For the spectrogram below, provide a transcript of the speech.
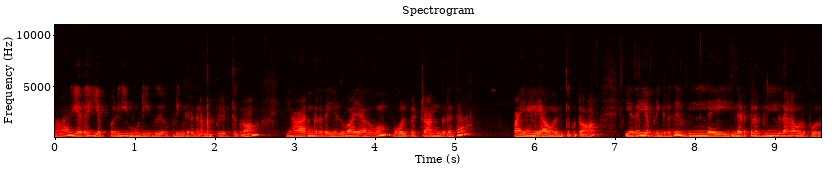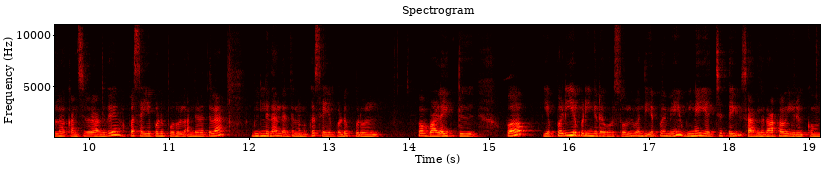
யார் எதை எப்படி முடிவு அப்படிங்கிறத நம்ம எப்படி எடுத்துக்கிறோம்? யாருங்கிறத எழுவாயாகவும் புகழ் பெற்றான்ங்கிறத பயனிலையாகவும் எடுத்துக்கிட்டோம். எதை அப்படிங்கிறது? வில்லை. இந்த இடத்துல வில்லு தானே ஒரு பொருளாக கன்சிடர் ஆகுது. அப்போ செய்யப்படும் பொருள். அந்த இடத்துல வில்லு தான் இந்த இடத்துல நமக்கு செய்யப்படும் பொருள். இப்போ வளைத்து. இப்போ எப்படி அப்படிங்கிற ஒரு சொல் வந்து எப்பவுமே வினை எச்சத்தை சார்ந்ததாக இருக்கும்.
